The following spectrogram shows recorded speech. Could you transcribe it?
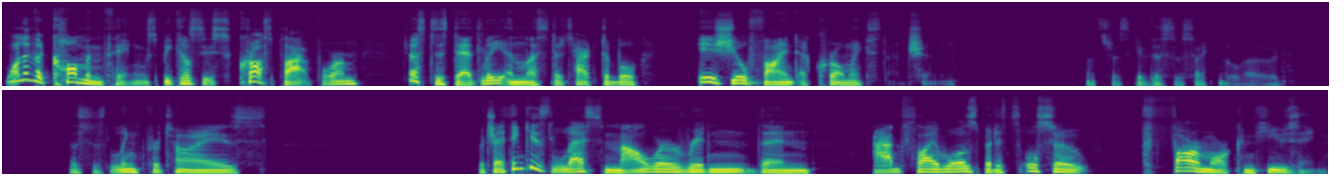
one of the common things, because it's cross-platform, just as deadly and less detectable, is you'll find a Chrome extension. Let's just give this a second to load. This is Linkvertise, which I think is less malware ridden than AdFly was, but it's also far more confusing.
